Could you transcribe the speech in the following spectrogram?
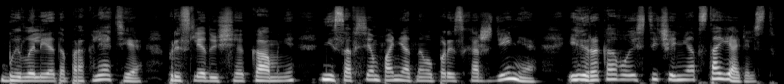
Было ли это проклятие, преследующее камни не совсем понятного происхождения или роковое стечение обстоятельств?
